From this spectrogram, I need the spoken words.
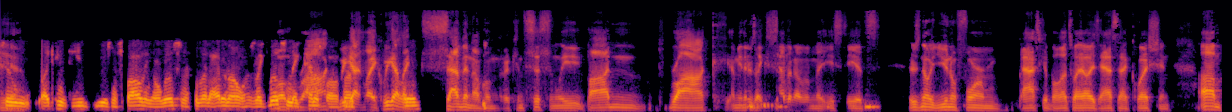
to I think you using Spalding or Wilson or something. I don't know. It was like Wilson Well, make tennis Rock, balls. We got like we got like Yeah. seven of them that are consistently Baden Rock. I mean, there's like seven of them that you see. It's there's no uniform basketball. That's why I always ask that question. Um,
